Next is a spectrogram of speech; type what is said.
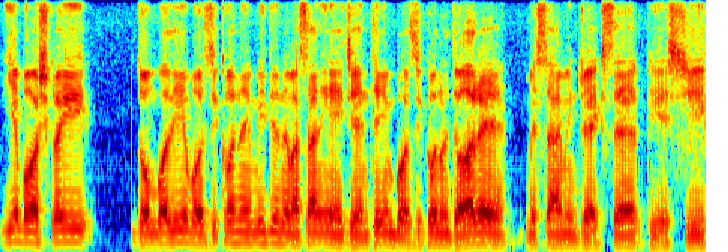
یه باشگاهی دنبال یه بازیکن می‌دوه مثلا این agent این بازیکن رو داره مثل همین درکسلر پی اس جی.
